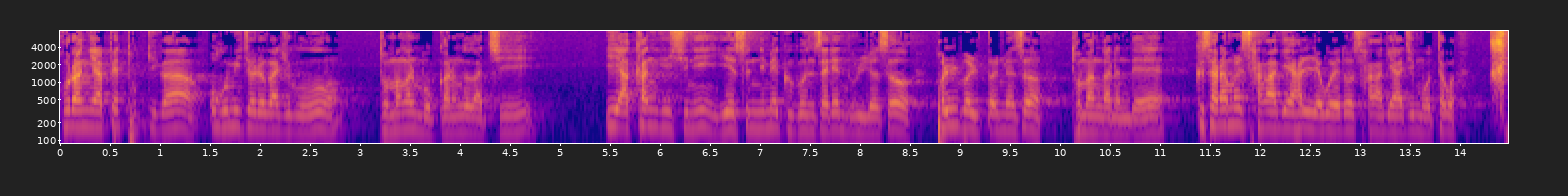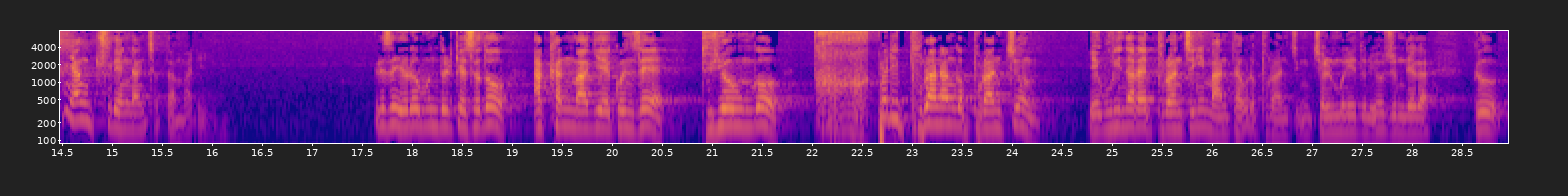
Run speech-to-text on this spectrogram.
호랑이 앞에 토끼가 오금이 저려가지고 도망을 못 가는 것 같이 이 악한 귀신이 예수님의 그 권세에 눌려서 벌벌 떨면서 도망가는데 그 사람을 상하게 하려고 해도 상하게 하지 못하고 그냥 출행난 쳤단 말이에요. 그래서 여러분들께서도 악한 마귀의 권세, 두려운 거, 특별히 불안한 거, 불안증, 예, 우리나라에 불안증이 많다고 그래, 불안증. 젊은이들, 요즘 내가 그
